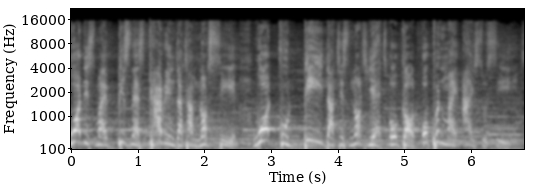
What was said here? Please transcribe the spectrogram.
What is my business carrying that i'm not seeing? What could be that is not yet? Oh god open my eyes to see it.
